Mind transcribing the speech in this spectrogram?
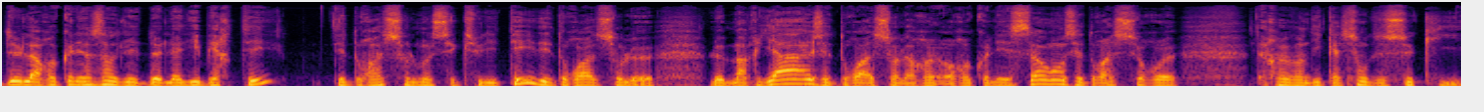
de la reconnaissance de la liberté, des droits sur l'homosexualité, des droits sur le, mariage, des droits sur la re- reconnaissance, des droits sur euh, la revendication de ceux qui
